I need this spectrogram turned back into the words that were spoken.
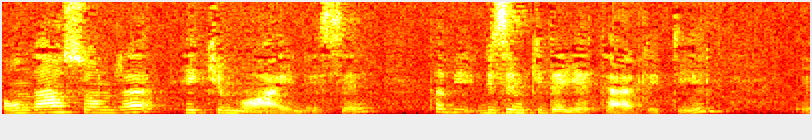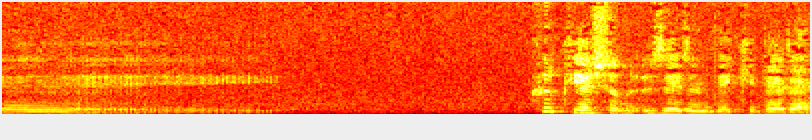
Ondan sonra hekim muayenesi. Tabii bizimki de yeterli değil. E, 40 yaşın üzerindekilere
